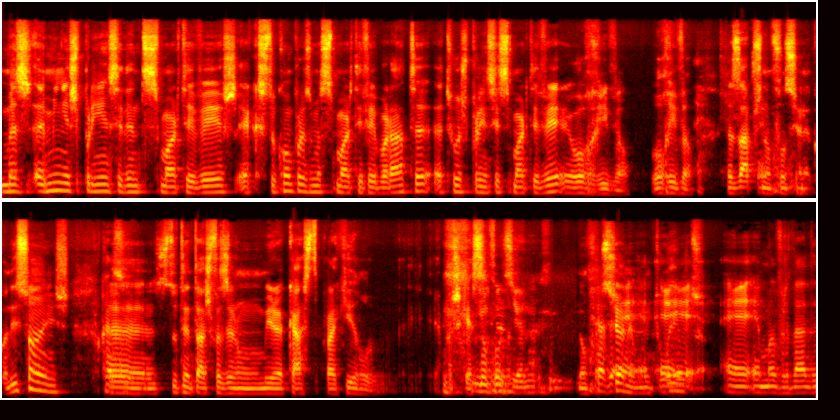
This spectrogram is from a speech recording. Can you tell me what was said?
mas a minha experiência dentro de Smart TVs é que se tu compras uma Smart TV barata, a tua experiência de Smart TV é horrível, horrível. As apps é, não funcionam em condições, uh, se tu tentares fazer um Miracast para aquilo, é para esquecer. Não funciona. Não funciona, é, é muito lento. É, é uma verdade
